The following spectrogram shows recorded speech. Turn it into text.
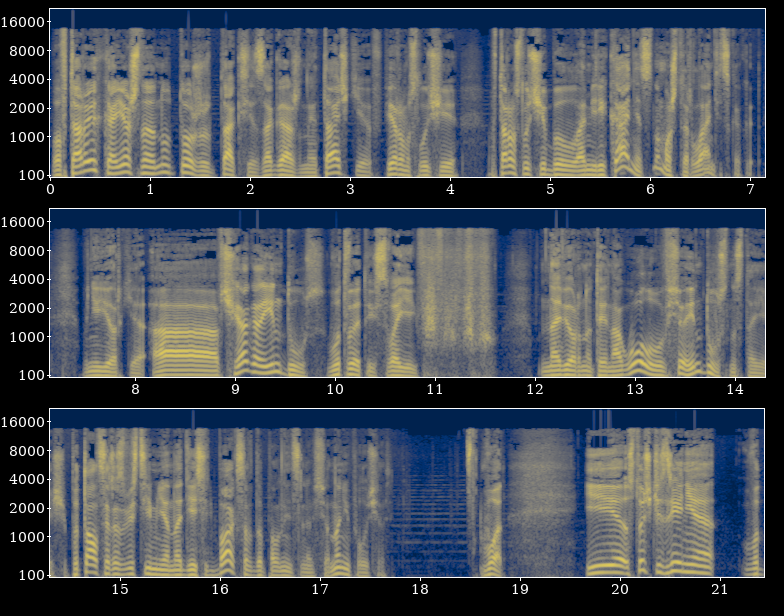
Во-вторых, конечно, ну, тоже такси, загаженные тачки. В первом случае... Во втором случае был американец, ну, может, ирландец какой-то в Нью-Йорке. А в Чикаго индус. Вот в этой своей навернутой на голову. Все, индус настоящий. Пытался развести меня на 10 баксов дополнительно, все, но не получилось. Вот. И с точки зрения вот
